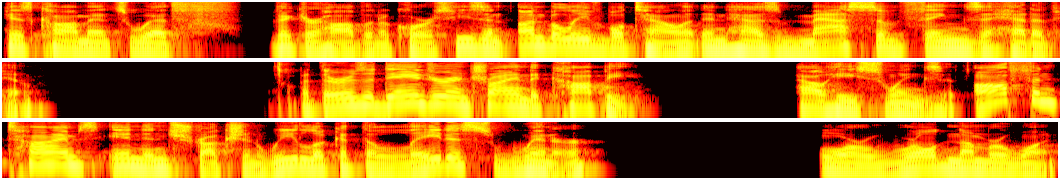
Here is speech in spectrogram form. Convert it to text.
his comments with Viktor Hovland. Of course, he's an unbelievable talent and has massive things ahead of him. But there is a danger in trying to copy how he swings it. Oftentimes in instruction, we look at the latest winner or world number one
